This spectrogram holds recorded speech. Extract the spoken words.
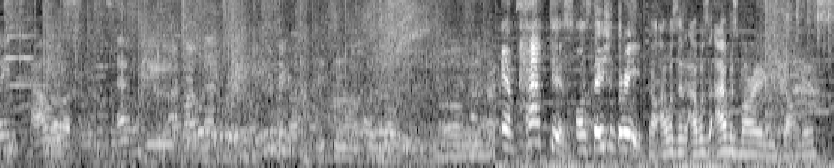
think Talus, FD, And Pactus on station 3. No, I wasn't. I was. I was Mario Dongus.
